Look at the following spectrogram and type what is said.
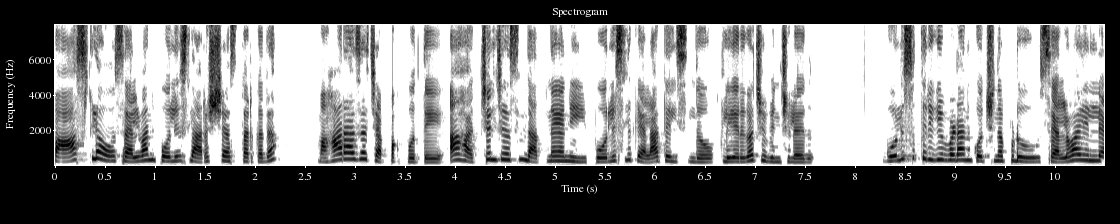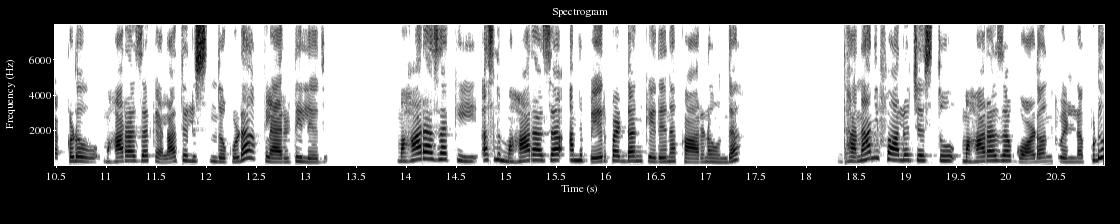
పాస్ట్లో సెల్వాన్ పోలీసులు అరెస్ట్ చేస్తారు కదా? మహారాజా చెప్పకపోతే ఆ హత్యలు చేసింది అతనే అని పోలీసులకు ఎలా తెలిసిందో క్లియర్గా చూపించలేదు. గొలుసు తిరిగి ఇవ్వడానికి వచ్చినప్పుడు సెల్వా ఇల్లు ఎక్కడో మహారాజాకి ఎలా తెలుస్తుందో కూడా క్లారిటీ లేదు. మహారాజాకి అసలు మహారాజా అన్న పేరు పెట్టడానికి ఏదైనా కారణం ఉందా? ధనాన్ని ఫాలో చేస్తూ మహారాజా గోడౌన్కి వెళ్ళినప్పుడు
